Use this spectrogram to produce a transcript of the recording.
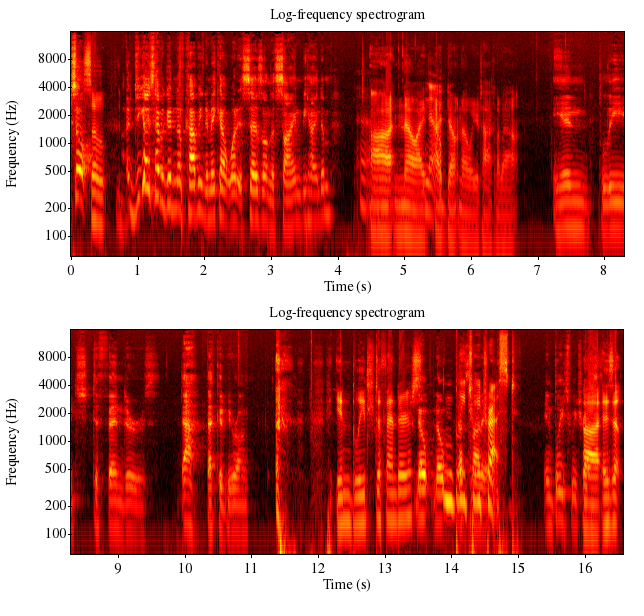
So, So, uh, do you guys have a good enough copy to make out what it says on the sign behind him? uh, no, I No. I don't know what you're talking about. In Bleach Defenders. Ah, that could be wrong. In Bleach Defenders. Nope, nope. In Bleach We it. Trust. In Bleach We Uh, Trust. is it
